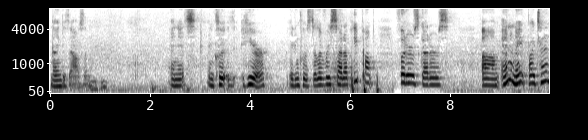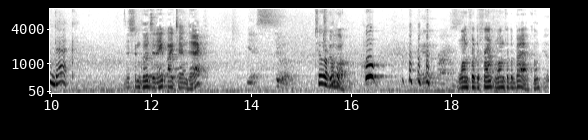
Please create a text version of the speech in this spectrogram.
90,000. Mm -hmm. And it's include here, it includes delivery setup, heat pump, footers, gutters, um, and an 8 by 10 deck. This includes an 8 by 10 deck? Yes, two of them. Two of two them. Of them. Woo! one for the front, one for the back, huh? Yep.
